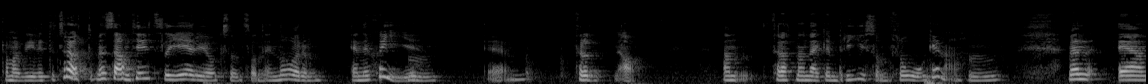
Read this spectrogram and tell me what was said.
kan man bli lite trött. Men samtidigt så ger det ju också en sån enorm energi. Ehm, för, att, ja, man, för att man verkligen bryr sig om frågorna. Men eh,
